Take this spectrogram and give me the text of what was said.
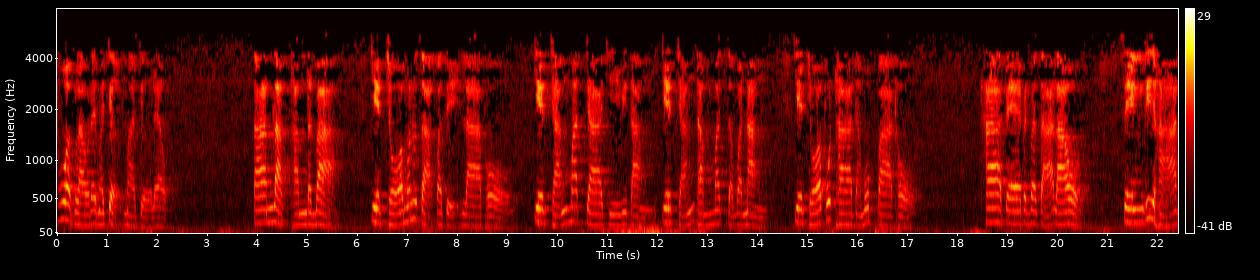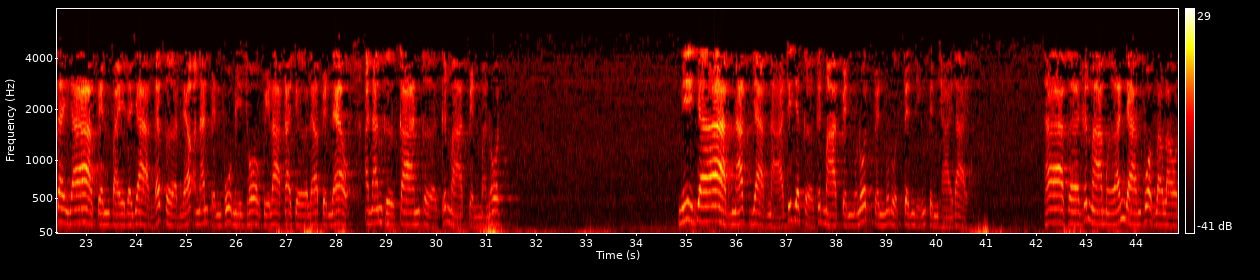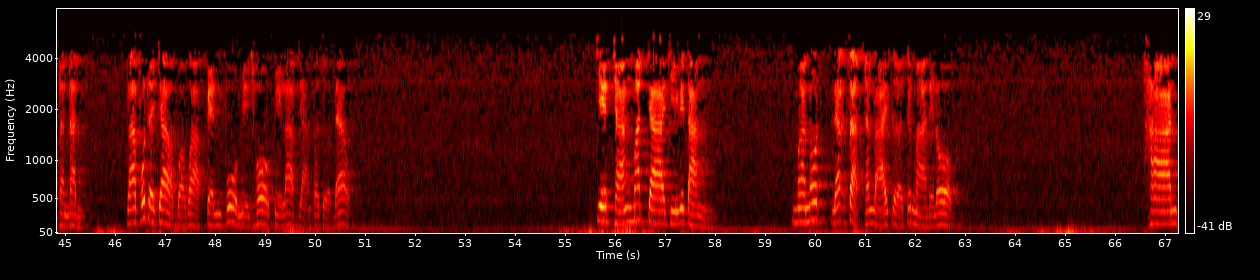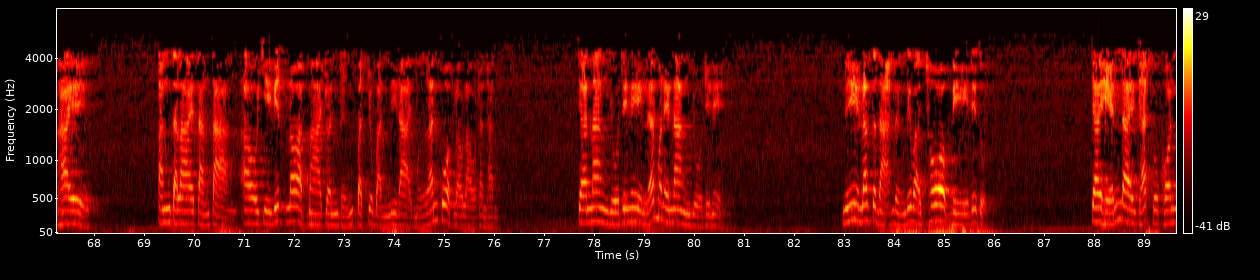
พวกเราได้มาเจอมาเจอแล้ว ตามหลักธรรมท่านว่าจิตโฉมนุสะปฏิลาโภจิตฉังมัจจาชีวิตัง เจตฉังธรรมัสวนัง เจตโฉพุทธานมุปปาโท ถ้าแปลเป็นภาษาเรา สิ่งที่หาได้ยากเป็นไปได้ยากและเกิดแล้ว อันนั้นเป็นผู้มีโชคปีลาภถ้าเจอแล้วเป็นแล้ว อันนั้นคือการเกิดขึ้นมาเป็นมนุษย์ นี่ยากนักยากหนาที่จะเกิดขึ้นมาเป็นมนุษย์เป็นมนุษย์เป็นหญิงเป็นชายได้ ถ้าเกิดขึ้นมาเหมือนอย่างพวกเราเราท่านท่านพระพุทธเจ้าบอกว่าเป็นผู้มีโชคมีลาบอย่างประเสริฐแล้ว เจตฉังมัจจาชีวิตัง มนุษย์และสัตว์ทั้งหลายเกิดขึ้นมาในโลก ผ่านภัย อันตรายต่างๆ เอาชีวิตรอดมาจนถึงปัจจุบันนี้ได้ เหมือนพวกเราเราท่านท่านจะนั่งอยู่ที่นี่แล้วไม่ได้นั่งอยู่ที่นี่ นี่ลักษณะหนึ่งที่ว่าโชคดีที่สุด จะเห็นได้ชัดบุคคล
